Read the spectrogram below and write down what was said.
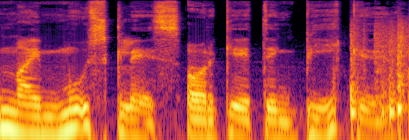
My muscles are getting bigger.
